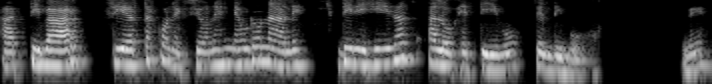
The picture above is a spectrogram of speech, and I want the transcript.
activar ciertas conexiones neuronales dirigidas al objetivo del dibujo. ¿Ve?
